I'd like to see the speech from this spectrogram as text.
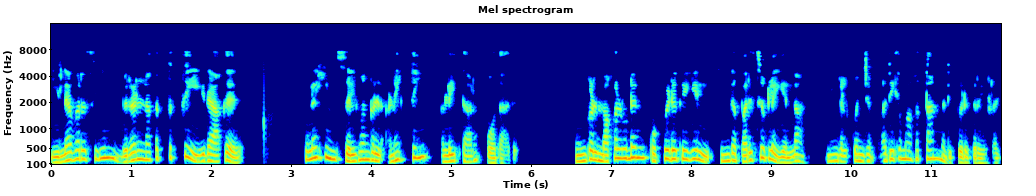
இளவரசியின் விரல் நகத்துக்கு ஈடாக உலகின் செல்வங்கள் அனைத்தையும் அளித்தாலும் போதாது. உங்கள் மகளுடன் ஒப்பிடுகையில் இந்த பரிசுகளை எல்லாம் நீங்கள் கொஞ்சம் அதிகமாகத்தான் மதிப்பிடுகிறீர்கள்.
